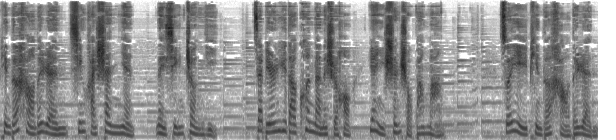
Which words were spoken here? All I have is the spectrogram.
品德好的人，心怀善念。内心正义，在别人遇到困难的时候愿意伸手帮忙，所以品德好的人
